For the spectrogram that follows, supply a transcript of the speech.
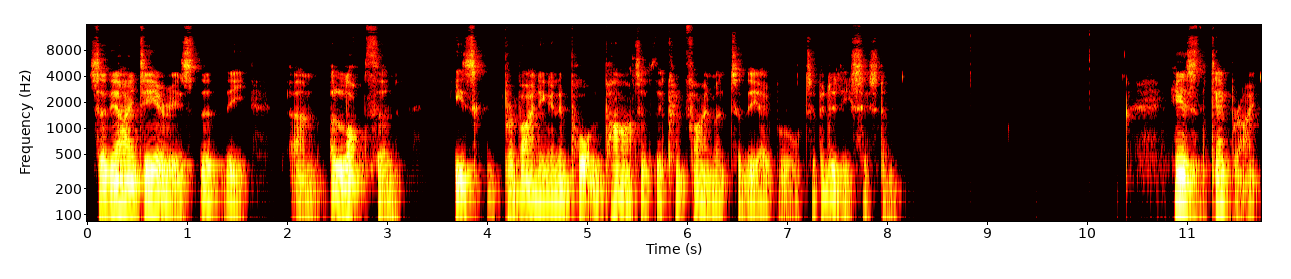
So the idea is that the um, allochthon is providing an important part of the confinement to the overall turbidity system. Here's the debrite.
